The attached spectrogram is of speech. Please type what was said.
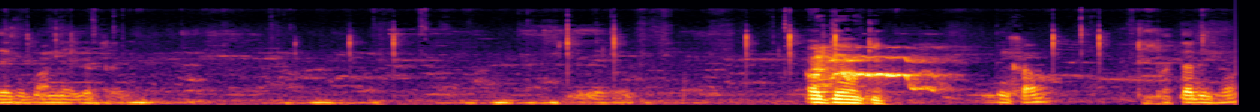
देखो बाँध नहीं देखो। ओके ओके दिखाओ पत्ता दिखाओ।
